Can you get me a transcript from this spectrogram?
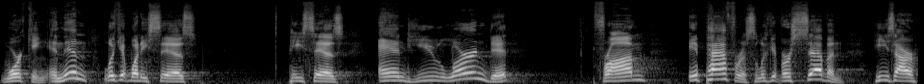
working. And then look at what he says. He says, And you learned it from Epaphras. Look at verse 7. He's our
